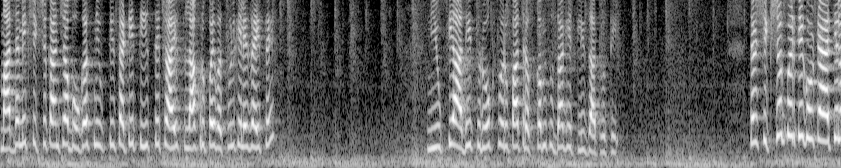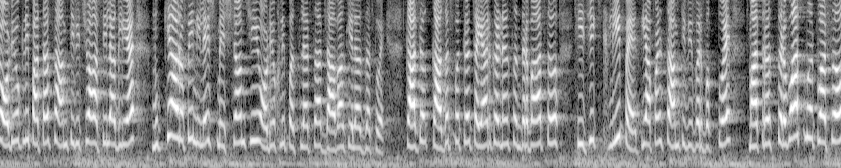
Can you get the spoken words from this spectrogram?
माध्यमिक शिक्षकांच्या बोगस नियुक्तीसाठी तीस ते चाळीस लाख रुपये वसूल केले जायचे. नियुक्ती आधीच रोख स्वरूपात रक्कम सुद्धा घेतली जात होती. तर शिक्षक भरती घोटाळ्यातील ऑडिओ क्लिप आता साम टीव्हीच्या हाती लागली आहे. मुख्य आरोपी निलेश मेश्रामची ही ऑडिओ क्लिप असल्याचा दावा केला जातोय. काद कागदपत्र तयार करण्यासंदर्भात ही जी क्लिप आहे ती आपण साम टीव्हीवर बघतोय. मात्र सर्वात महत्वाचं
